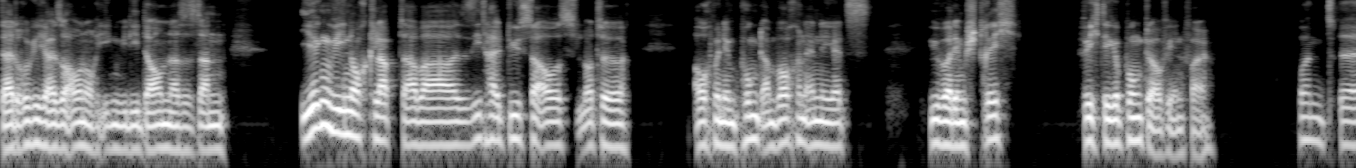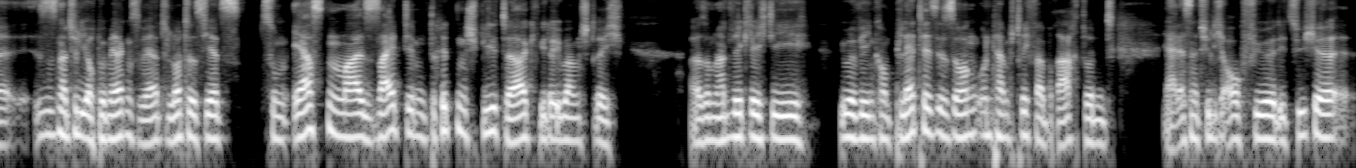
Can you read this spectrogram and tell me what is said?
da drücke ich also auch noch irgendwie die Daumen, dass es dann irgendwie noch klappt, aber sieht halt düster aus. Lotte auch mit dem Punkt am Wochenende jetzt über dem Strich. Wichtige Punkte auf jeden Fall. Und äh, es ist natürlich auch bemerkenswert, Lotte ist jetzt zum ersten Mal seit dem dritten Spieltag wieder über dem Strich. Also man hat wirklich die überwiegend komplette Saison unterm Strich verbracht und ja, das ist natürlich auch für die Psyche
